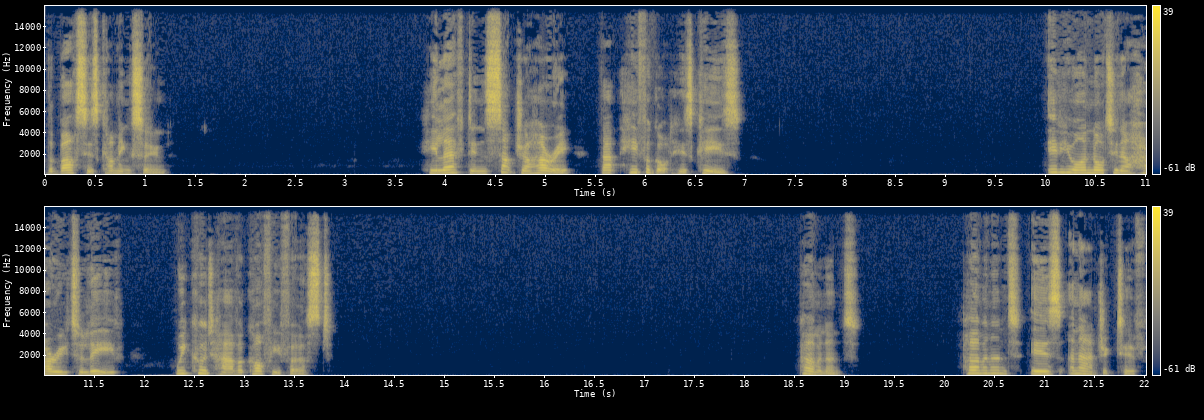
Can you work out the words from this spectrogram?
the bus is coming soon. He left in such a hurry that he forgot his keys. If you are not in a hurry to leave, we could have a coffee first. Permanent. Permanent is an adjective.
